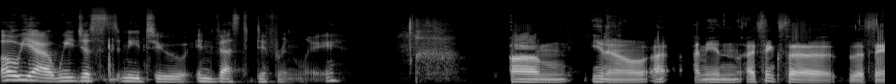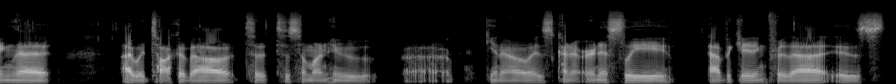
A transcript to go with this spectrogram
oh yeah we just need to invest differently um, you know, I, I mean, I think the the thing that I would talk about to, to someone who, uh, you know, is kind of earnestly advocating for that is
